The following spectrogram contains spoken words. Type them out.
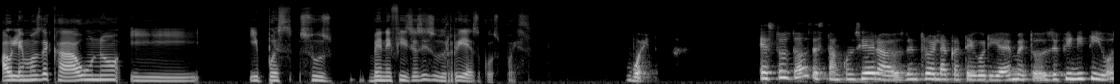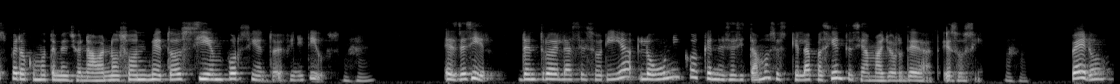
Hablemos de cada uno y, pues sus beneficios y sus riesgos, pues. Bueno, estos dos están considerados dentro de la categoría de métodos definitivos, pero como te mencionaba, no son métodos 100% definitivos. Es decir, dentro de la asesoría, lo único que necesitamos es que la paciente sea mayor de edad, eso sí. Pero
